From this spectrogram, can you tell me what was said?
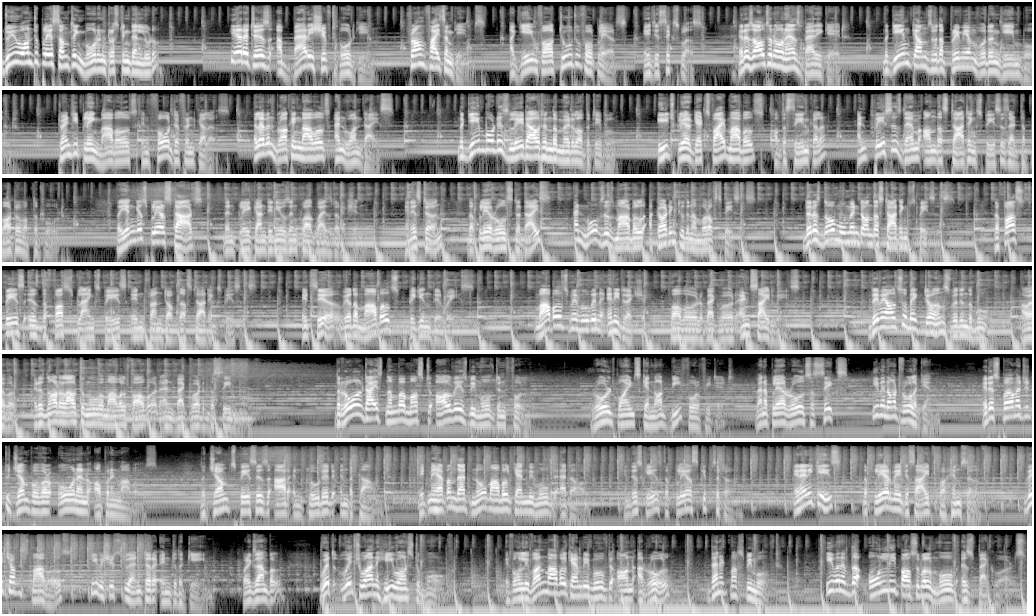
Do you want to play something more interesting than Ludo? Here it is a Barrishift board game from Physome Games, a game for 2 to 4 players, ages 6 plus. It is also known as Barricade. The game comes with a premium wooden game board, 20 playing marbles in 4 different colors, 11 blocking marbles and 1 dice. The game board is laid out in the middle of the table. Each player gets 5 marbles of the same color and places them on the starting spaces at the bottom of the board. The youngest player starts, then play continues in clockwise direction. In his turn, the player rolls the dice and moves his marble according to the number of spaces. There is no movement on the starting spaces. The first space is the first blank space in front of the starting spaces. It's here where the marbles begin their race. Marbles may move in any direction forward, backward, and sideways. They may also make turns within the move. However, it is not allowed to move a marble forward and backward in the same move. The roll dice number must always be moved in full. Rolled points cannot be forfeited. When a player rolls a 6, he may not roll again. It is permitted to jump over own and opponent marbles. The jumped spaces are included in the count. It may happen that no marble can be moved at all. In this case, the player skips a turn. In any case, the player may decide for himself which of his marbles he wishes to enter into the game. For example, with which one he wants to move. If only one marble can be moved on a roll, then it must be moved, even if the only possible move is backwards.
